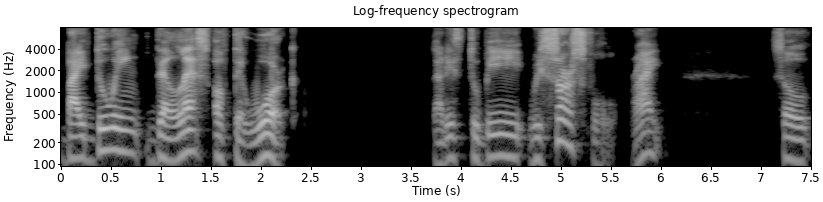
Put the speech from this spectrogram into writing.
by doing the less of the work. That is to be resourceful, right? So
